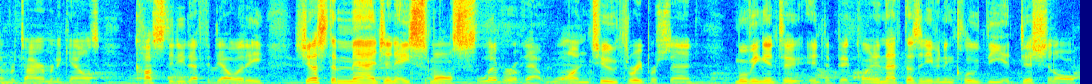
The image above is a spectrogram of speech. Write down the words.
in retirement accounts, custody at Fidelity. Just imagine a small sliver of that, one, two, three percent moving into, into Bitcoin. And that doesn't even include the additional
